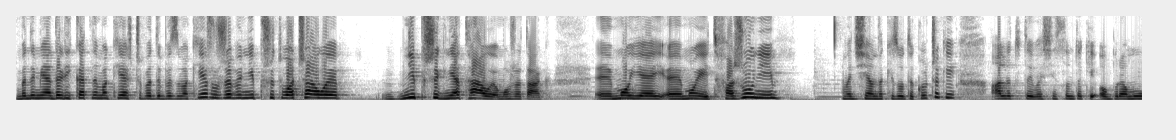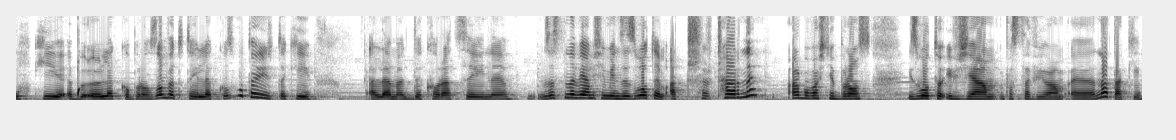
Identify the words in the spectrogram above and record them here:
będę miała delikatny makijaż, czy będę bez makijażu, żeby nie przytłaczały, nie przygniatały, może tak, e, mojej, e, mojej twarzuni. Dzisiaj mam takie złote kolczyki, ale tutaj właśnie są takie obramówki lekko brązowe, tutaj lekko złote i taki element dekoracyjny. Zastanawiałam się między złotem a cz- czarnym, albo właśnie brąz i złoto i wzięłam, postawiłam e, na taki.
